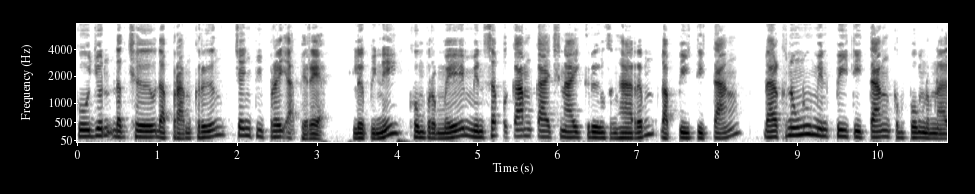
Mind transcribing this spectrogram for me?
គោយន្តដឹកឈើ15គ្រឿងចេញពីព្រៃអភិរក្សលើពីនេះឃុំប្រមេមានសិប្បកម្មកែច្នៃគ្រឿងសង្ហារឹម12ទីតាំងដែលក្នុងនោះមាន2ទីតាំងកំពុងដំណើរ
